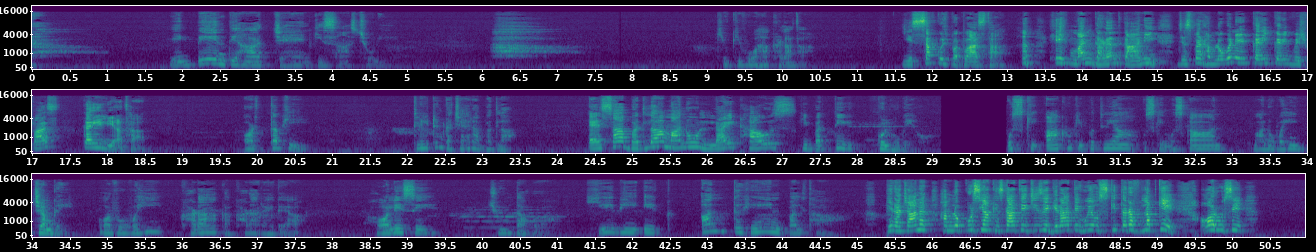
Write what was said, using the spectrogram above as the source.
एक बेइंतहा चैन की सांस छोड़ी। क्योंकि वो वहाँ खड़ा था। ये सब कुछ बकवास था। एक मन गढ़ंत कहानी जिस पर हम लोगों ने करीब करीब विश्वास कर ही लिया था। और तभी क्लेटन का चेहरा बदला। ऐसा बदला मानो लाइट हाउस की बत्ती गुल हो गई हो। उसकी आँखों की पुतलियाँ, उसकी मुस्कान मानो वहीं जम गई और वो वहीं खड़ा का खड़ा रह गया। हौले से झूमता हुआ। ये भी एक अंतहीन पल था। फिर अचानक हम लोग कुर्सियाँ खिसकाते, चीज़ें गिराते हुए उसकी तरफ़ लपके और उसे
